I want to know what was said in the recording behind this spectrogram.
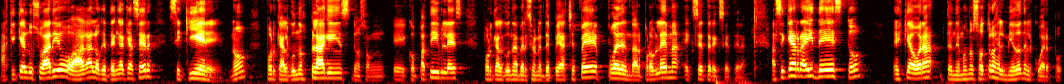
Aquí que el usuario haga lo que tenga que hacer si quiere, ¿no? Porque algunos plugins no son eh, compatibles, porque algunas versiones de PHP pueden dar problemas, etcétera, etcétera. Así que a raíz de esto es que ahora tenemos nosotros el miedo en el cuerpo.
